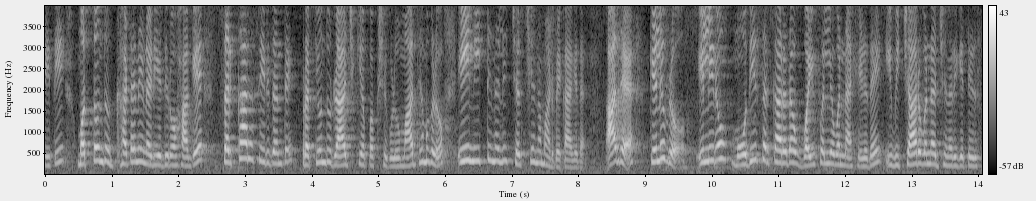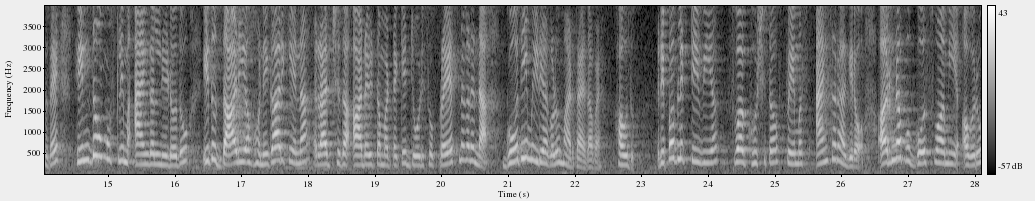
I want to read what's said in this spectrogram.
ರೀತಿ ಮತ್ತೊಂದು ಘಟನೆ ನಡೆಯದಿರೋ ಹಾಗೆ ಸರ್ಕಾರ ಸೇರಿದಂತೆ ಪ್ರತಿಯೊಂದು ರಾಜಕೀಯ ಪಕ್ಷಗಳು, ಮಾಧ್ಯಮಗಳು ಈ ನಿಟ್ಟಿನಲ್ಲಿ ಚರ್ಚೆಯನ್ನು ಮಾಡಬೇಕಾಗಿದೆ. ಆದರೆ ಕೆಲವರು ಇಲ್ಲಿರೋ ಮೋದಿ ಸರ್ಕಾರದ ವೈಫಲ್ಯವನ್ನು ಹೇಳದೆ, ಈ ವಿಚಾರವನ್ನು ಜನರಿಗೆ ತಿಳಿಸದೆ ಹಿಂದೂ ಮುಸ್ಲಿಂ ಆ್ಯಂಗಲ್ ನೀಡೋದು, ಇದು ದಾಳಿಯ ಹೊಣೆಗಾರಿಕೆಯನ್ನು ರಾಜ್ಯದ ಆಡಳಿತ ಮಟ್ಟಕ್ಕೆ ಜೋಡಿಸೋ ಪ್ರಯತ್ನಗಳನ್ನ ಗೋಧಿ ಮೀಡಿಯಾಗಳು ಮಾಡ್ತಾ ಇದ್ದಾವೆ. ಹೌದು. ರಿಪಬ್ಲಿಕ್ ಟಿವಿಯ ಸ್ವಘೋಷಿತ ಫೇಮಸ್ ಆಂಕರ್ ಆಗಿರೋ ಅರ್ನಬ್ ಗೋಸ್ವಾಮಿ ಅವರು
